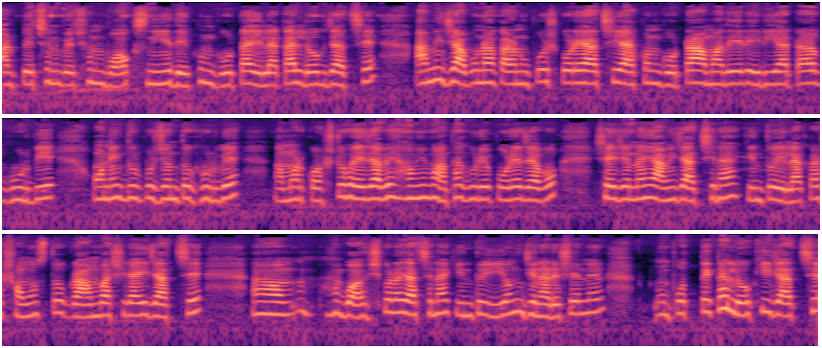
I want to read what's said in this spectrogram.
আর পেছন পেছন বক্স নিয়ে দেখুন গোটা এলাকার লোক যাচ্ছে। আমি যাব না কারণ উপোস করে আছি। এখন গোটা আমাদের এরিয়াটা ঘুরবে, অনেক দূর পর্যন্ত ঘুরবে। আমার কষ্ট হয়ে যাবে, আমি মাথা ঘুরে পড়ে যাব। সেই জন্যই আমি যাচ্ছি না, কিন্তু এলাকার সমস্ত গ্রামবাসীরাই যাচ্ছে। বয়স্করা যাচ্ছে না, কিন্তু ইয়ং জেনারেশনের প্রত্যেকটা লোকই যাচ্ছে।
